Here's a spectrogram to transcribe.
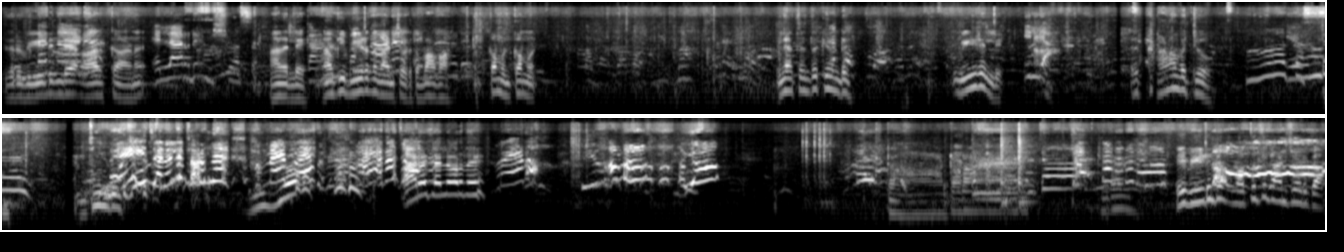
ഇതൊരു വീടിന്റെ ആർക്കാണ് അതല്ലേ നമുക്ക് ഈ വീടൊന്ന് കാണിച്ചു കൊടുക്കാം വാ വാ കമൺ കമൺ ഇതിനകത്ത് എന്തൊക്കെയുണ്ട് വീടല്ലേ അത് കാണാൻ പറ്റുമോ ആരാ ചെല്ല പറഞ്ഞേ. ഈ വീടിന്റെ മൊത്തത്തിൽ കാണിച്ചു കൊടുക്കാം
